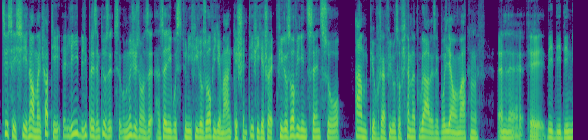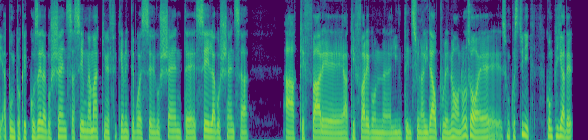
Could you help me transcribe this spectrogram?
sì, sì, sì, no, ma infatti eh, lì, lì per esempio, se, secondo me ci sono una serie di questioni filosofiche, ma anche scientifiche, cioè filosofiche in senso ampio, cioè filosofia naturale se vogliamo, ma mm. eh, eh, di, di, di, appunto che cos'è la coscienza, se una macchina effettivamente può essere cosciente, se la coscienza ha a che fare, a che fare con l'intenzionalità oppure no, non lo so, eh, sono questioni complicate.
